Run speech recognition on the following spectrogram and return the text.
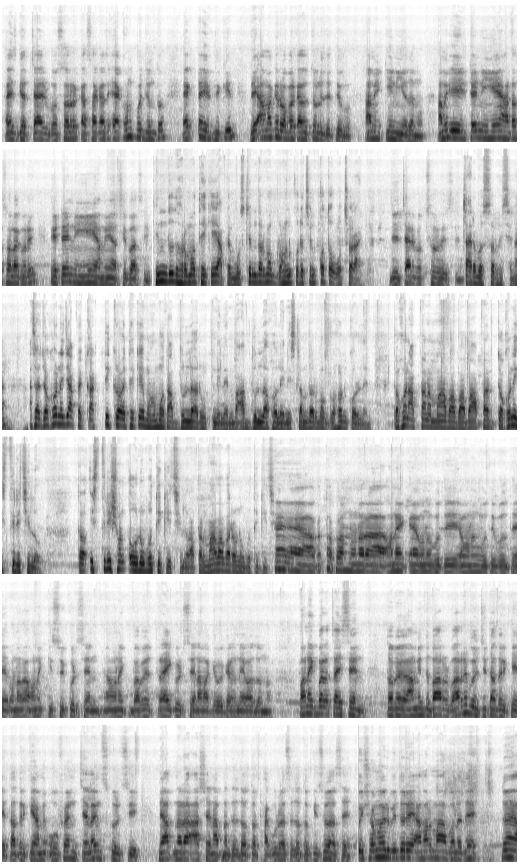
আজকে চার বছরের কাছাকাছি এখন পর্যন্ত একটাই ফিকির যে আমাকে রবের কাছে চলে যেতে হবে। আমি কি নিয়ে যাব? আমি এইটা নিয়ে হাঁটা চলা করি এটা নিয়ে আমি আছি বাসি। হিন্দু ধর্ম থেকে আপনি মুসলিম ধর্ম গ্রহণ করেছেন কত বছর আগে? যে চার বছর হয়েছে। চার বছর হয়েছে না? আচ্ছা যখন এই যে আপনি কার্তিক রয় থেকে মোহাম্মদ আব্দুল্লাহ রূপ নিলেন বা আব্দুল্লাহ হলেন ইসলাম ধর্ম গ্রহণ করলেন তখন আপনার মা বাবা বা আপনার তখন স্ত্রী ছিল তো স্ত্রী অনুভূতি কি ছিল? আপনার মা বাবার অনুভূতি কি ছিল? হ্যাঁ তখন ওনারা অনেক অনুভূতি অনুভূতি বলতে ওনারা অনেক কিছুই করছেন অনেক ভাবে ট্রাই করছেন আমাকে ওইখানে নেওয়ার জন্য। অনেকবার চাইছেন তবে আমি বারবার বলছি তাদেরকে তাদেরকে আমি ওপেন চ্যালেঞ্জ করছি যে আপনারা আসেন আপনাদের যত ঠাকুর আছে যত কিছু আছে। ওই সময়ের ভিতরে আমার মা বলে যে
